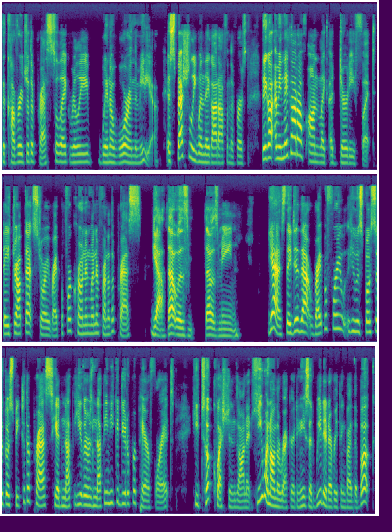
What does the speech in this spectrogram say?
the coverage or the press to like really win a war in the media especially when they got off on the first they got i mean they got off on like a dirty foot. They dropped that story right before cronin went in front of the press. Yeah, that was that was mean. yes they did that right before he, he was supposed to go speak to the press. He had nothing he, there was nothing he could do to prepare for it. He took questions on it. He went on the record and he said we did everything by the book.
